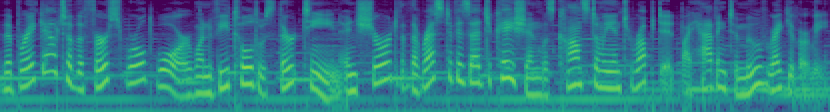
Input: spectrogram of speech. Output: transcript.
The breakout of the First World War when Witold was 13 ensured that the rest of his education was constantly interrupted by having to move regularly,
